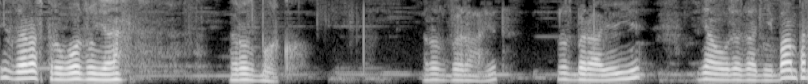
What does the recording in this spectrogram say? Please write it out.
І зараз проводжу я розборку. Розбираю. Розбираю її. Зняв вже задній бампер.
